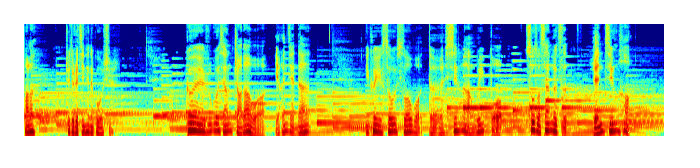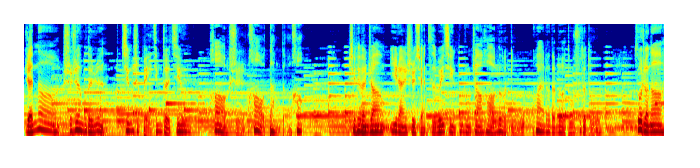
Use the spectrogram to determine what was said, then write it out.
好了，这就是今天的故事。各位，如果想找到我，也很简单，你可以搜索我的新浪微博，搜索三个字“任京浩”。人呢是任务的任，京是北京的京，浩是浩荡的浩。这篇文章依然是选自微信公众账号“乐读”，快乐的乐，读书的读。作者呢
